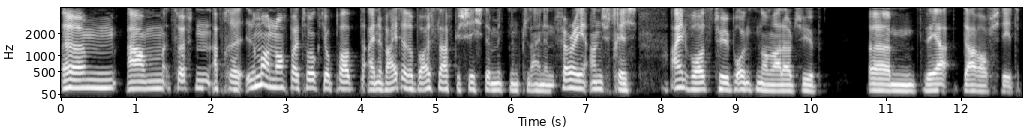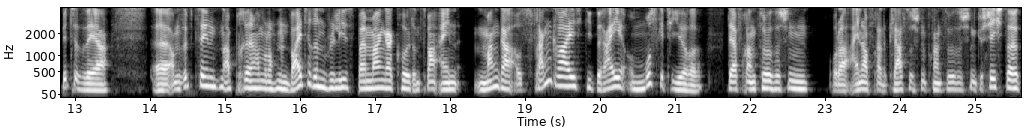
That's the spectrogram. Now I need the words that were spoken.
Ähm, am 12. April immer noch bei Tokyo Pop eine weitere Boys Love Geschichte mit einem kleinen Furry-Anstrich, ein Wurst-Typ und ein normaler Typ ähm, wer darauf steht. Bitte sehr. Äh, am 17. April haben wir noch einen weiteren Release beim Manga Kult und zwar ein Manga aus Frankreich, die drei Musketiere der französischen oder einer fra klassischen französischen Geschichte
